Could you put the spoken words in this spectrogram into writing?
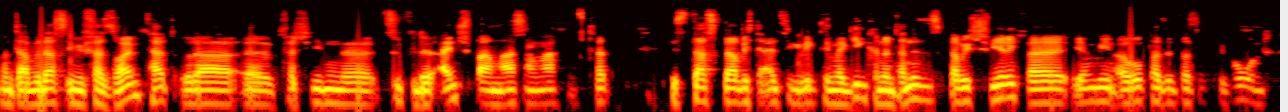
Und da wir das irgendwie versäumt hat oder äh, verschiedene zu viele Einsparmaßnahmen gemacht hat, ist das, glaube ich, der einzige Weg, den wir gehen können. Und dann ist es, glaube ich, schwierig, weil irgendwie in Europa sind wir es nicht gewohnt.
